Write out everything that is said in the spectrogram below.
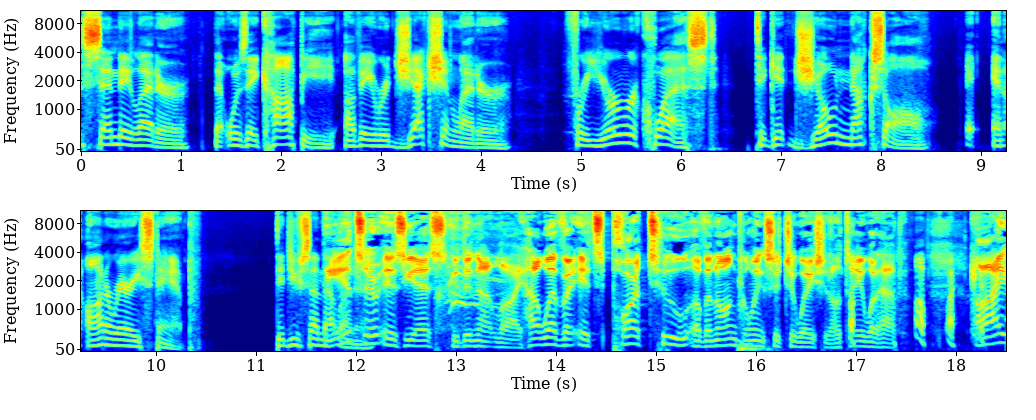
send a letter that was a copy of a rejection letter for your request to get Joe Nuxhall an honorary stamp? Did you send that? The letter? answer is yes. You did not lie. However, it's part two of an ongoing situation. I'll tell you what happened. oh I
